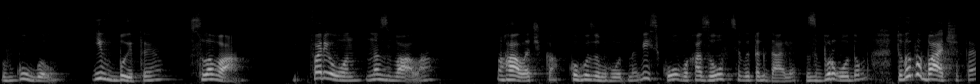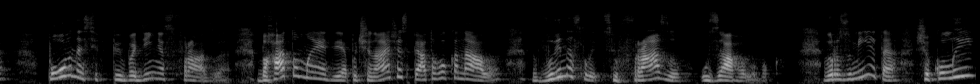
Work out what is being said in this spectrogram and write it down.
в Google і вбити слова Фаріон назвала галочка, кого завгодно, військових, азовців і так далі, з бродом, то ви побачите повне співпадіння з фразою. Багато медіа, починаючи з п'ятого каналу, винесли цю фразу у заголовок. Ви розумієте, що коли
